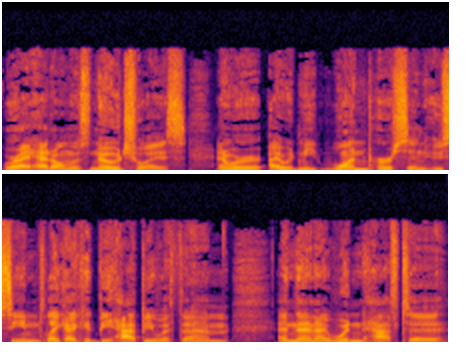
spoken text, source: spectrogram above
where I had almost no choice and where I would meet one person who seemed like I could be happy with them and then I wouldn't have to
